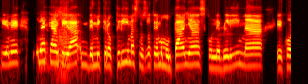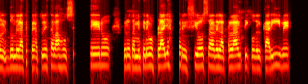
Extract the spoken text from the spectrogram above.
tiene una cantidad de microclimas. Nosotros tenemos montañas con neblina, eh, con, donde la temperatura está bajo cero, pero también tenemos playas preciosas del Atlántico, del Caribe.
